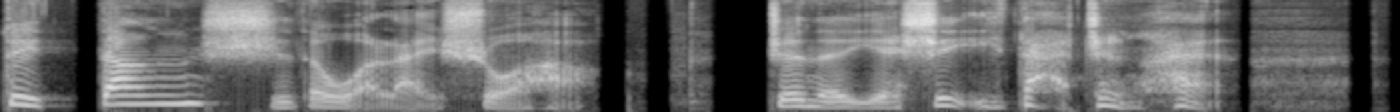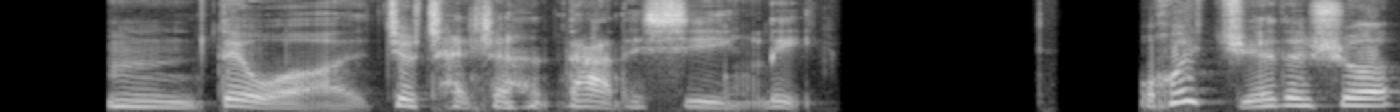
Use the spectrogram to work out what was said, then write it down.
对当时的我来说，哈，真的也是一大震撼。嗯，对我就产生很大的吸引力。我会觉得说，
